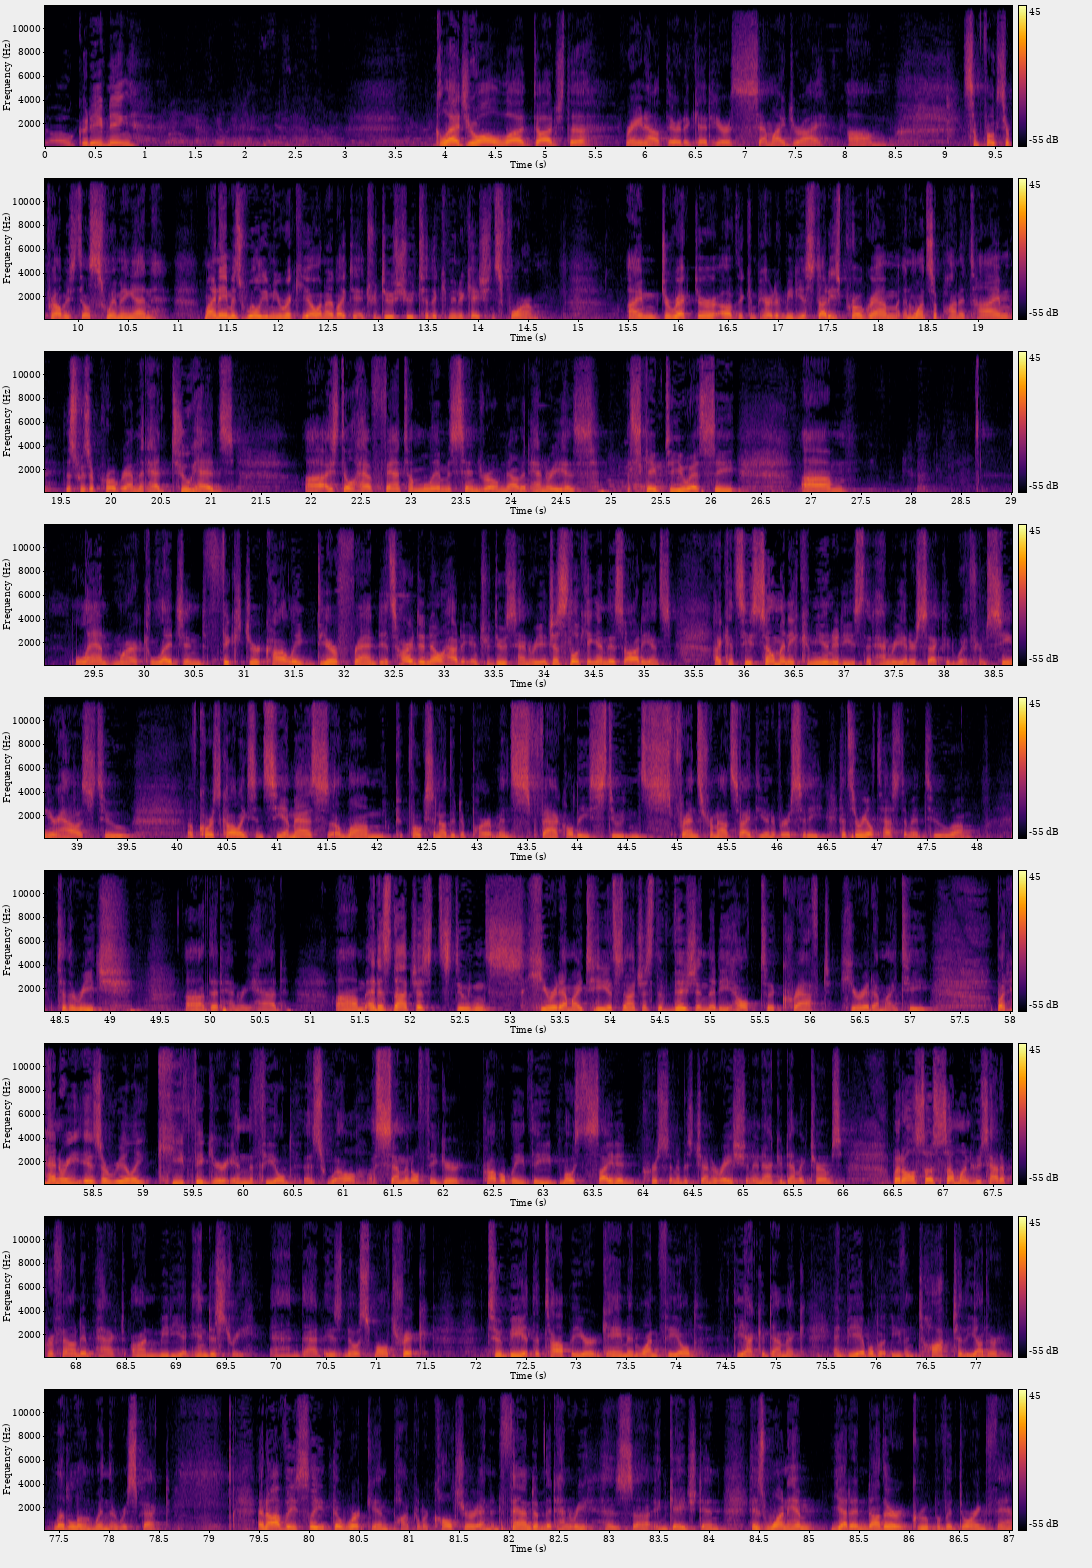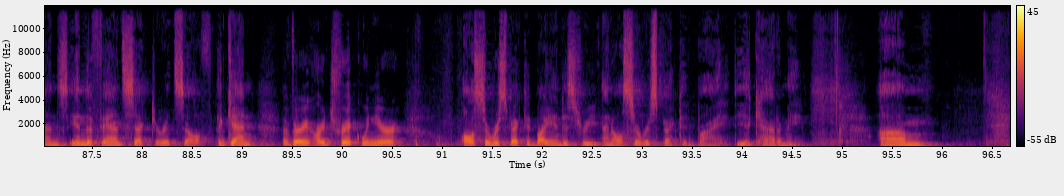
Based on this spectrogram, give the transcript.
So, good evening. Glad you all uh, dodged the rain out there to get here semi-dry. Um, some folks are probably still swimming in. My name is William Uricchio, and I'd like to introduce you to the Communications Forum. I'm director of the Comparative Media Studies program, and once upon a time, this was a program that had two heads. Uh, I still have phantom limb syndrome now that Henry has escaped to USC. Um, landmark, legend, fixture, colleague, dear friend. It's hard to know how to introduce Henry. And just looking in this audience, I can see so many communities that Henry intersected with, from senior house to, of course, colleagues in CMS, alum, folks in other departments, faculty, students, friends from outside the university. It's a real testament to, um, to the reach uh, that Henry had. Um, and it's not just students here at MIT, it's not just the vision that he helped to craft here at MIT. But Henry is a really key figure in the field as well, a seminal figure, probably the most cited person of his generation in academic terms, but also someone who's had a profound impact on media industry. And that is no small trick to be at the top of your game in one field, the academic, and be able to even talk to the other, let alone win their respect. And obviously, the work in popular culture and in fandom that Henry has uh, engaged in has won him yet another group of adoring fans in the fan sector itself. Again, a very hard trick when you're also respected by industry and also respected by the academy. Um,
